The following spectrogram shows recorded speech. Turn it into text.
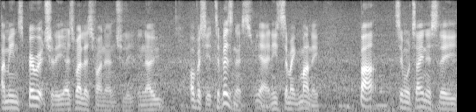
I mean spiritually as well as financially. You know, obviously it's a business, yeah, it needs to make money, but simultaneously,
